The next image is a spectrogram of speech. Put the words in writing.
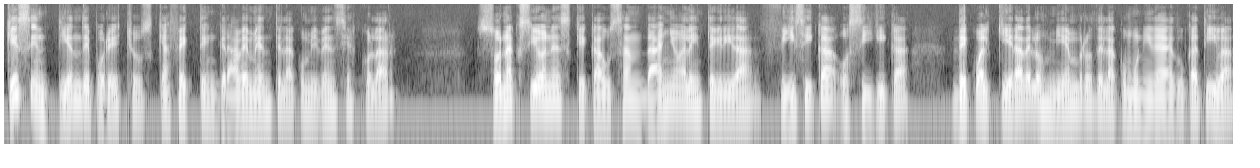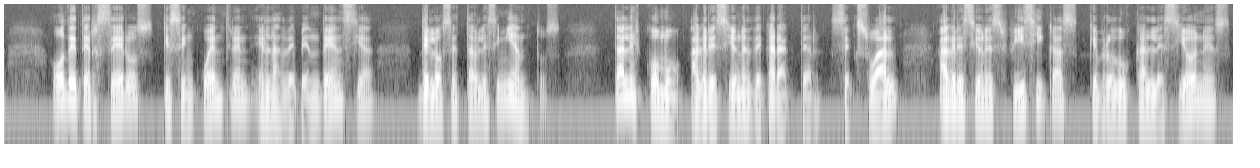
¿Qué se entiende por hechos que afecten gravemente la convivencia escolar? Son acciones que causan daño a la integridad física o psíquica de cualquiera de los miembros de la comunidad educativa o de terceros que se encuentren en las dependencias de los establecimientos, tales como agresiones de carácter sexual, agresiones físicas que produzcan lesiones,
